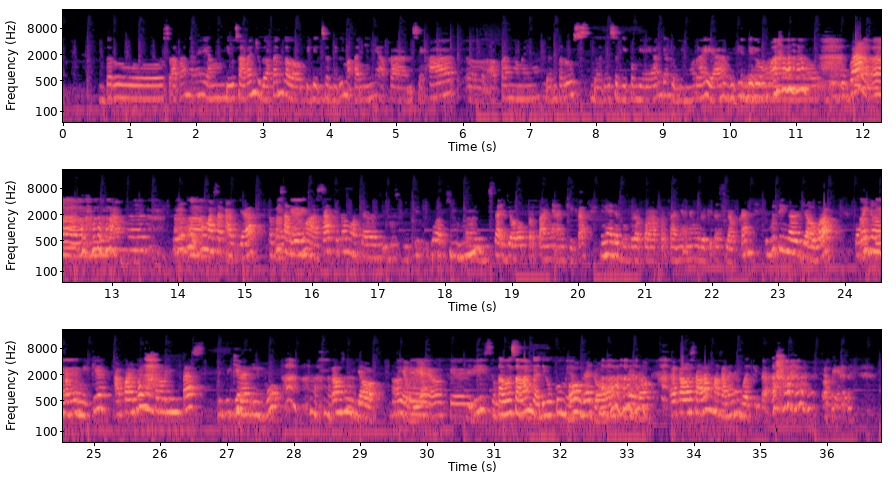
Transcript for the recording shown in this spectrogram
Terus apa namanya yang diusahakan juga kan kalau bikin sendiri makanannya akan sehat, eh, apa namanya dan terus dari segi pembiayaan kan lebih murah ya bikin di rumah. Wow, ibu banget, banget. Jadi bu, ibu masak aja, tapi Oke. sambil masak kita mau challenge ibu sedikit. Ibu harus Mhm. eh, bisa jawab pertanyaan kita. Ini ada beberapa pertanyaan yang udah kita siapkan. Ibu tinggal jawab. Pokoknya Oke. jangan pakai mikir. Apa aja yang terlintas di pikiran ibu, langsung dijawab. Gitu ya bu ya. oke. Jadi semua- Kalau salah nggak dihukum ya? Oh enggak dong, enggak dong. Eh, kalau salah makanannya buat kita. Oke,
